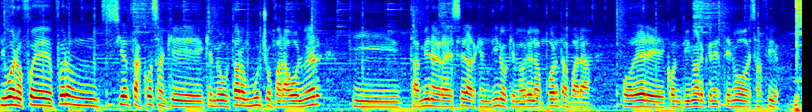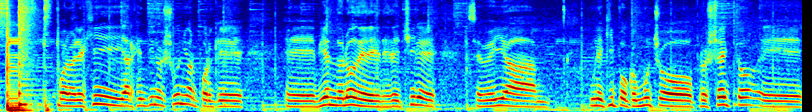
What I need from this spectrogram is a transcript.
Y bueno, fue, fueron ciertas cosas que, me gustaron mucho para volver y también agradecer a Argentinos que me abrió la puerta para poder eh, continuar con este nuevo desafío. Bueno, elegí Argentino Junior porque eh, viéndolo desde, Chile se veía mm, un equipo con mucho proyecto, eh,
